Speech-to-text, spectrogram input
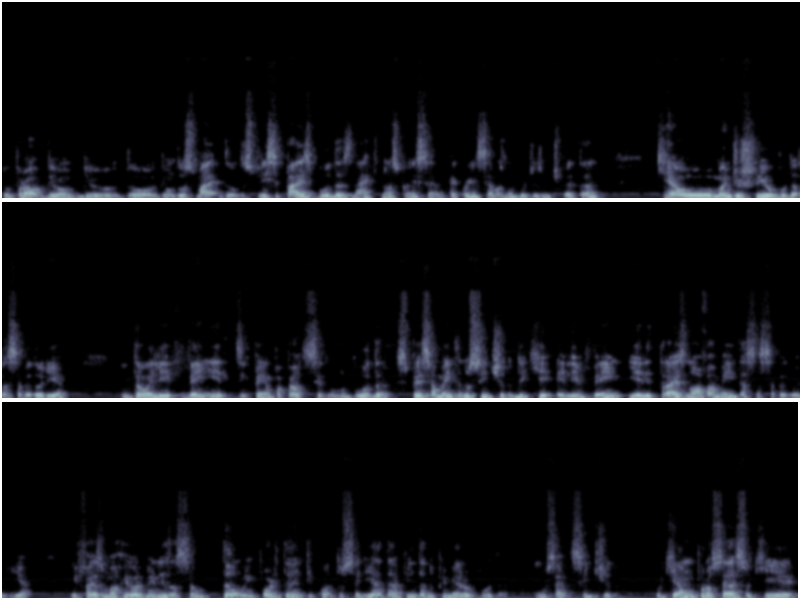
Do, do, do, de, um dos mais, de um dos principais Budas, né? Que nós conhecemos, reconhecemos no budismo tibetano, que é o Manjushri, o Buda da sabedoria. Então ele vem e desempenha o um papel de segundo Buda, especialmente no sentido de que ele vem e ele traz novamente essa sabedoria e faz uma reorganização tão importante quanto seria da vinda do primeiro Buda, em um certo sentido. Porque é um processo que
